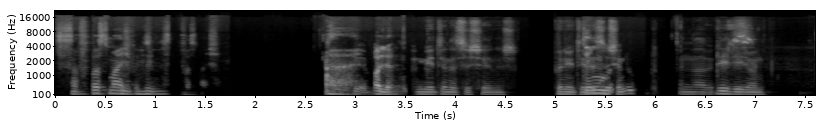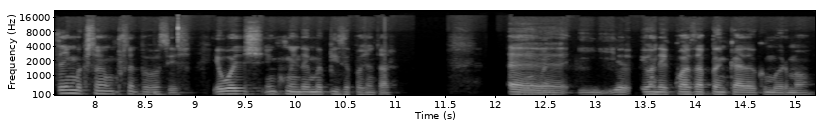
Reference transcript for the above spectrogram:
Se não fosse mais, foi- se fosse mais. Ah, olha, para mim entender essas cenas. Para mim entender Tenho- essas cenas. Não Diz, diz, mano. tenho uma questão importante para vocês. Eu hoje encomendei uma pizza para o jantar. Ah, e eu, eu andei quase à pancada com o meu irmão.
